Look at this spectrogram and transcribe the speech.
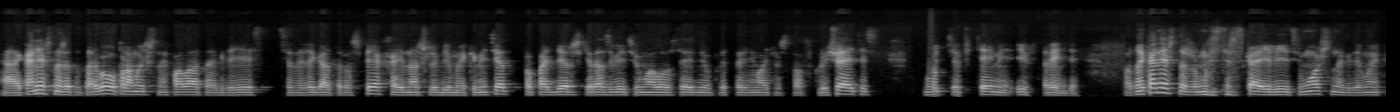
А, конечно же, это торгово-промышленная палата, где есть навигатор успеха и наш любимый комитет по поддержке развитию малого и среднего предпринимательства. Включайтесь, будьте в теме и в тренде. Вот. Ну и, конечно же, мастерская Ильи Тимошина, где мы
